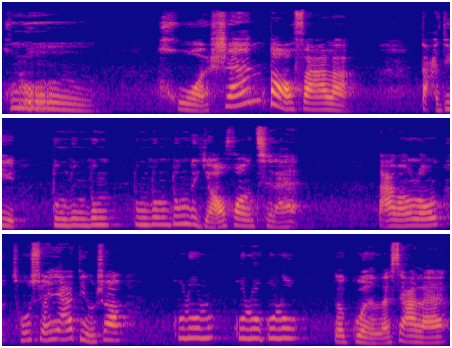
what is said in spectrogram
轰隆！火山爆发了，大地咚咚咚咚咚咚的摇晃起来。霸王龙从悬崖顶上咕噜噜咕噜咕噜的滚了下来，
